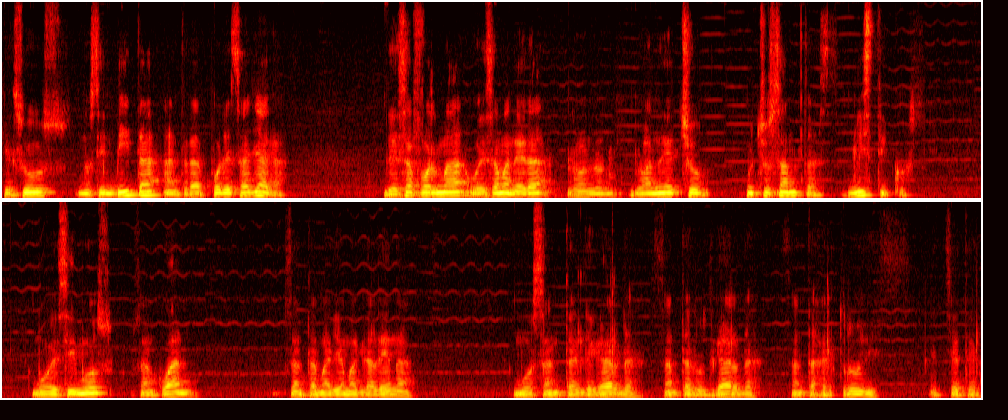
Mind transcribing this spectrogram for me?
Jesús nos invita a entrar por esa llaga. De esa forma o de esa manera lo han, hecho muchos santas, místicos, como decimos San Juan, Santa María Magdalena, como Santa Eldegarda, Santa Luzgarda, Santa Gertrudis, etc.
